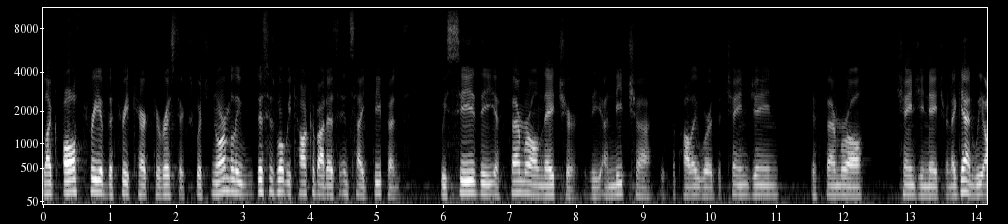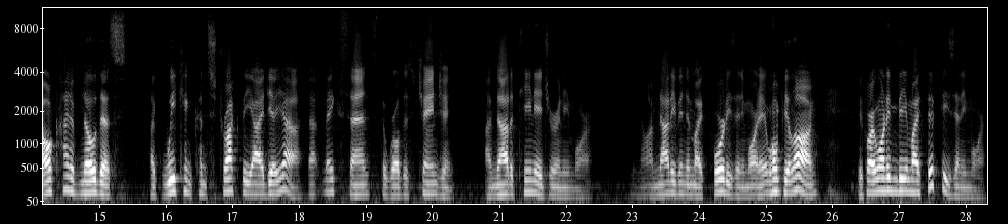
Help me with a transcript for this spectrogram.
like all three of the three characteristics, which normally, this is what we talk about as insight deepens. We see the ephemeral nature, the anicca is the Pali word, the changing, ephemeral, changing nature. And again, we all kind of know this. Like we can construct the idea, yeah, that makes sense. The world is changing. I'm not a teenager anymore. You know, I'm not even in my 40s anymore, and it won't be long before I won't even be in my 50s anymore.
